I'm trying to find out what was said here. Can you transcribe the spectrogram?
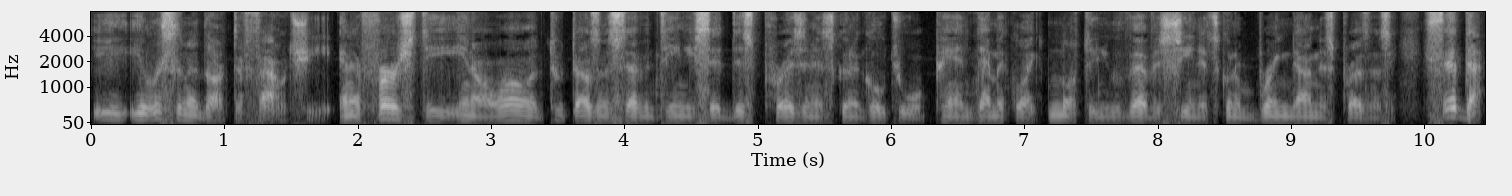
you, you listen to Dr. Fauci, and at first, he, you know, well, in 2017, he said this president's going to go through a pandemic like nothing you've ever seen. It's going to bring down this presidency. He said that.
